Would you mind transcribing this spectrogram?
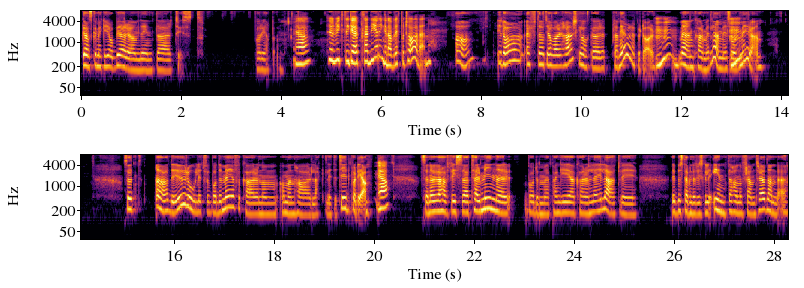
ganska mycket jobbigare om det inte är tyst på repen. Ja. Hur viktig är planeringen av repertoaren? Ja, idag efter att jag varit här ska jag åka och planera repertoar Mhm. med en körmedlem i Mm. Sågmyra. Så att, ja, det är ju roligt för både mig och för kören om, om man har lagt lite tid på det. Ja. Sen har vi haft vissa terminer både med Pangea och kören Leila att vi, vi bestämde att vi skulle inte ha något framträdande.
